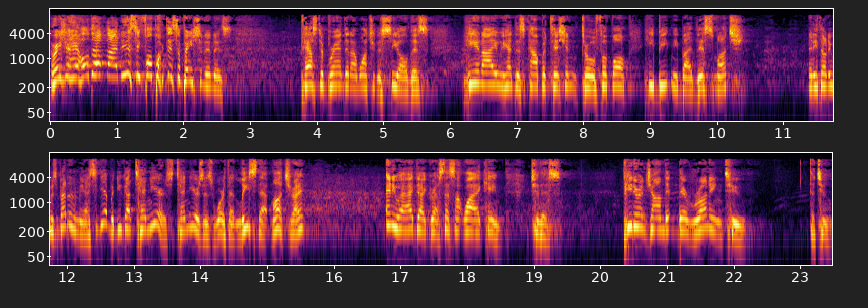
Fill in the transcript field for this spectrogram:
Raise your hand. Hold it up. I need to see full participation in this. Pastor Brandon, I want you to see all this. He and I, we had this competition, throw a football. He beat me by this much. And he thought he was better than me. I said, yeah, but you got 10 years. 10 years is worth at least that much, right? Anyway, I digress. That's not why I came to this. Peter and John, they're running to the tomb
